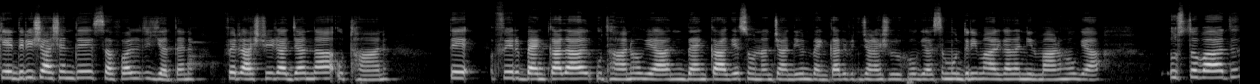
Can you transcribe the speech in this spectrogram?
ਕੇਂਦਰੀ ਸ਼ਾਸਨ ਦੇ ਸਫਲ ਯਤਨ ਫਿਰ ਰਾਸ਼ਟਰੀ ਰਾਜਾਂ ਦਾ ਉਥਾਨ ਤੇ ਫਿਰ ਬੈਂਕਾਂ ਦਾ ਉਥਾਨ ਹੋ ਗਿਆ। ਬੈਂਕ ਆ ਗਏ ਸੋਨਾ ਚਾਂਦੀ ਹੁਣ ਬੈਂਕਾਂ ਦੇ ਵਿੱਚ ਜਾਣਾ ਸ਼ੁਰੂ ਹੋ ਗਿਆ। ਸਮੁੰਦਰੀ ਮਾਰਗਾਂ ਦਾ ਨਿਰਮਾਣ ਹੋ ਗਿਆ। ਉਸ ਤੋਂ ਬਾਅਦ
